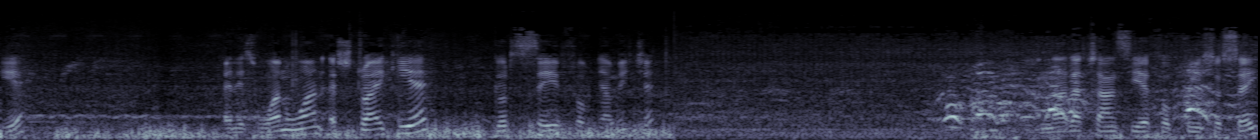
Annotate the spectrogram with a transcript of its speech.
Yeah. And it's 1 1. A strike here. Good save from Nyamiche. Another chance here for Prince Osei.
